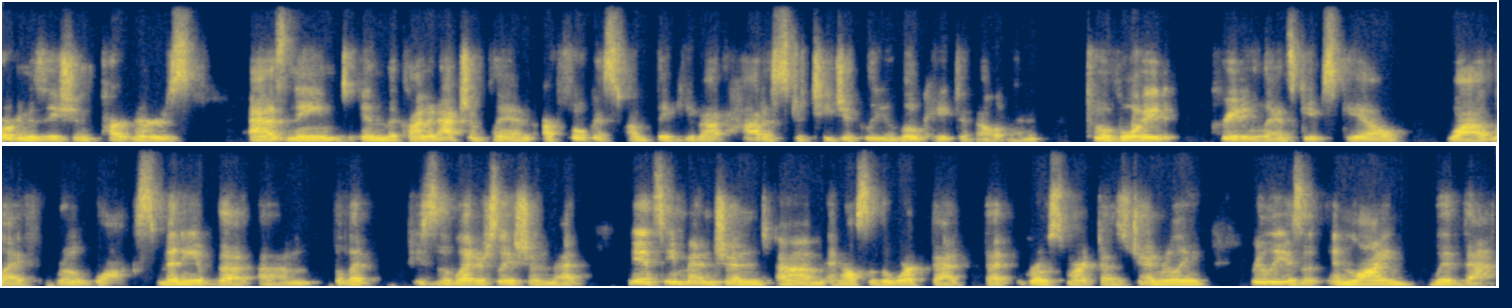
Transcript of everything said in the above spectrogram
organization partners, as named in the climate action plan, are focused on thinking about how to strategically locate development to avoid creating landscape scale wildlife roadblocks. Many of the, um, the pieces of legislation that Nancy mentioned um, and also the work that that GrowSmart does generally really is in line with that,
